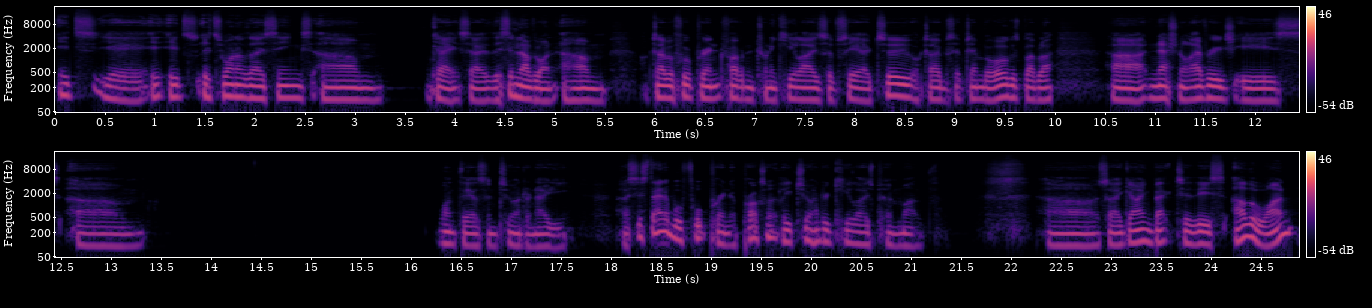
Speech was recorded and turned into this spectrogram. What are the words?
it's yeah, it, it's it's one of those things. Um, okay, so there's another one. Um, October footprint, 520 kilos of CO2. October, September, August, blah blah. Uh, national average is um, 1,280. A sustainable footprint, approximately 200 kilos per month. Uh, so going back to this other one,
